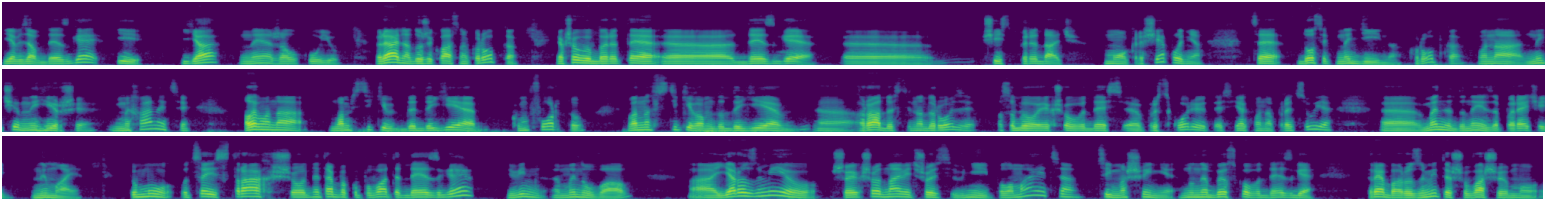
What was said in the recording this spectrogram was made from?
я взяв DSG і я не жалкую. Реально дуже класна коробка. Якщо ви берете е, DSG е, 6 передач мокре щеплення, це досить надійна коробка. Вона нічим не гірше в механіці, але вона вам стільки додає комфорту, вона стільки вам додає е, радості на дорозі, особливо якщо ви десь е, прискорюєтесь, як вона працює. Е, в мене до неї заперечень немає. Тому оцей страх, що не треба купувати DSG, він минував. Я розумію, що якщо навіть щось в ній поламається, в цій машині, ну не обов'язково ДСГ, треба розуміти, що вашому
